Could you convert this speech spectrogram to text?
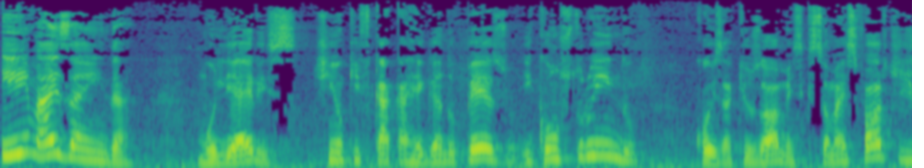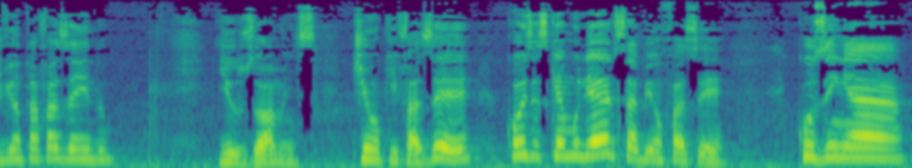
E mais ainda, mulheres tinham que ficar carregando peso e construindo coisa que os homens, que são mais fortes, deviam estar fazendo. E os homens tinham que fazer coisas que a mulher sabiam fazer: cozinhar,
